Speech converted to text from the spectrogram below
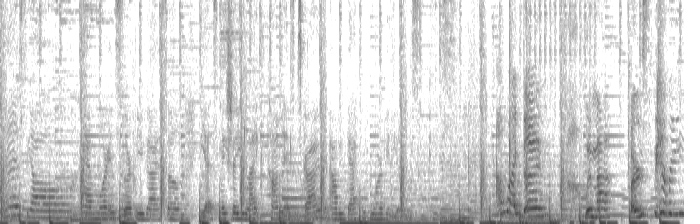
yes y'all I have more in store for you guys. So yes make sure you like comment and subscribe. And I'll be back with more videos. Peace. I'm like done with my first series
